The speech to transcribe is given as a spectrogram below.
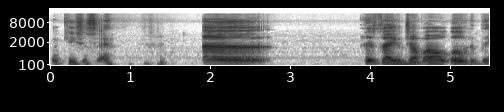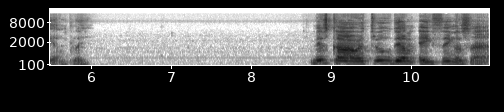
What Keisha said? Uh, this thing jump all over the damn place. Miss Carver threw them a finger sign.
